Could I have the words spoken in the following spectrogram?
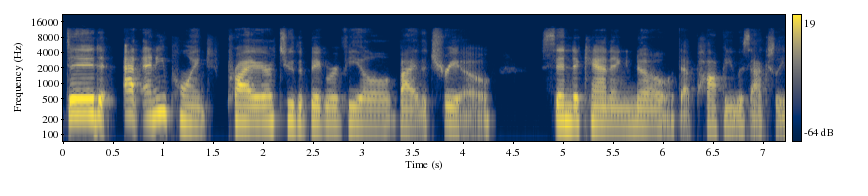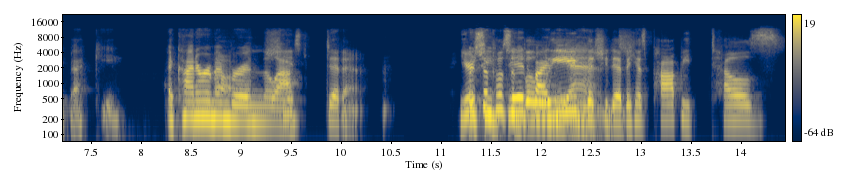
Did at any point prior to the big reveal by the trio cinda canning know that poppy was actually becky? I kind of remember oh, in the last didn't. You're supposed to believe that she did because poppy tells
